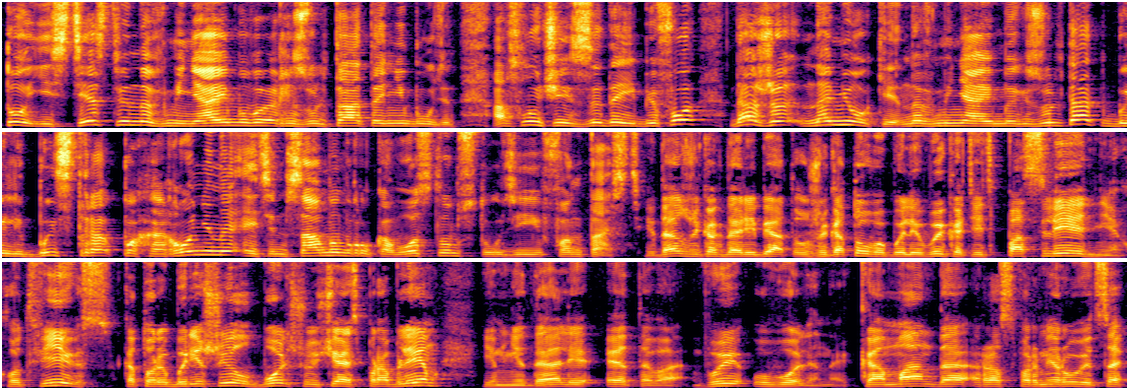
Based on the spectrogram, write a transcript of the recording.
то, естественно, вменяемого результата не будет. А в случае с The Day Before даже намеки на вменяемый результат были быстро похоронены этим самым руководством студии Фантастик. И даже когда ребята уже готовы были выкатить последний хотфикс, который бы решил большую часть проблем, им не дали этого. Вы уволены. Команда расформируется.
